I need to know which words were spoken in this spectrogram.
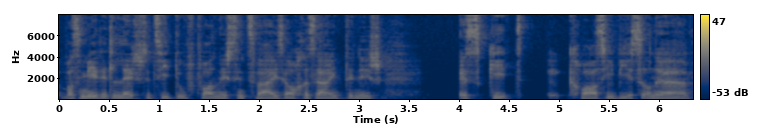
was mir in der letzten Zeit aufgefallen ist, sind zwei Sachen. Das eine ist, es gibt quasi wie so eine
